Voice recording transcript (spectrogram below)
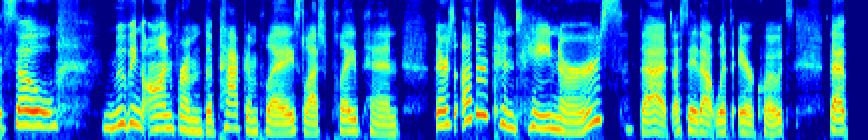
So moving on from the pack and play slash playpen, there's other containers that I say that with air quotes that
